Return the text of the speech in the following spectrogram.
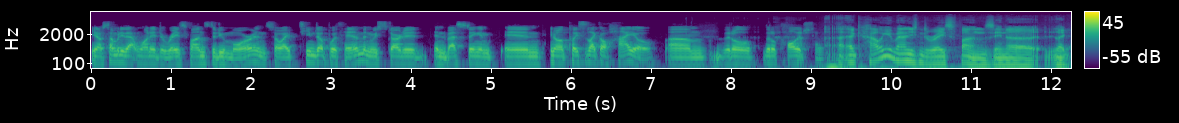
you know somebody that wanted to raise funds to do more. And so I teamed up with him, and we started investing in in you know places like Ohio, um, little little college town. Like, how are you managing to raise funds in a like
